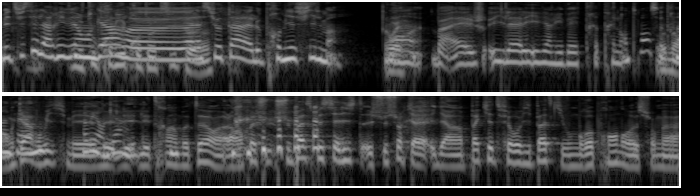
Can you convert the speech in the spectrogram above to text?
Mais tu sais, l'arrivée en gare euh, à la euh. Ciotat, là, le premier film. Ouais. Bah, je- il, allait- il arrivait très très lentement ce Ouais, bah, train. en quand gare, même. oui, mais Ah oui, en les, gare, les- oui. les trains à moteur. Alors après, je, je suis pas spécialiste. Je suis sûr qu'il y a- il y, a un paquet de ferrovipates qui vont me reprendre sur ma.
